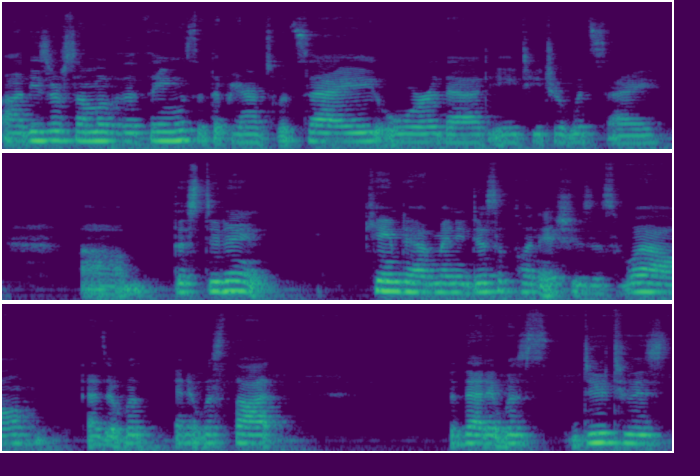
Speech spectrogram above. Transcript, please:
Uh, these are some of the things that the parents would say or that a teacher would say. Um, the student came to have many discipline issues as well, as it was, and it was thought that it was due to his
